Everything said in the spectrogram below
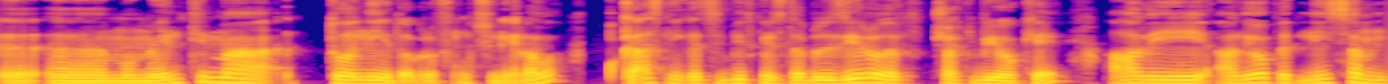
uh, momentima to nije dobro funkcioniralo. Kasnije kad se Bitcoin stabilizirao, čak je bio ok, ali, ali opet nisam,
